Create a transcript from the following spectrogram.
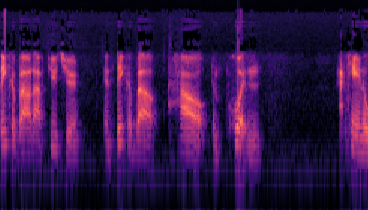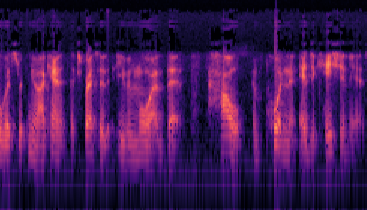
think about our future and think about how important I can't over you know I can't express it even more that how important education is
